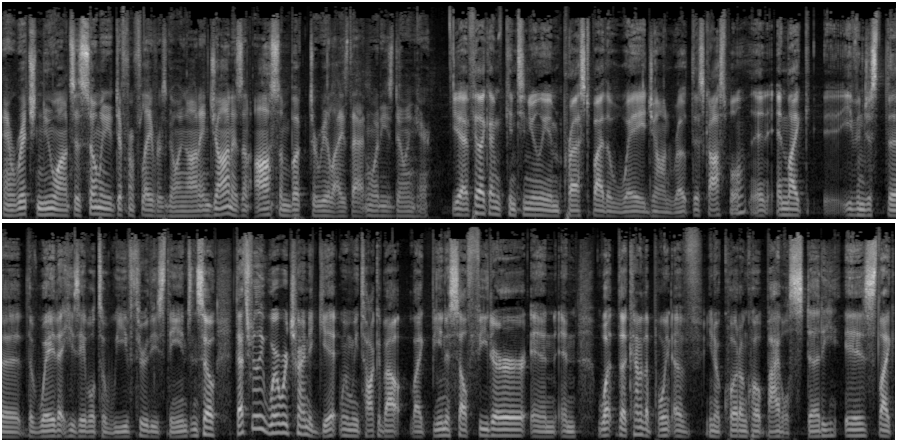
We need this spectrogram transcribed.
and rich nuances, so many different flavors going on. And John is an awesome book to realize that and what he's doing here. Yeah, I feel like I'm continually impressed by the way John wrote this gospel, and, and like even just the the way that he's able to weave through these themes. And so that's really where we're trying to get when we talk about like being a self feeder and and what the kind of the point of you know quote unquote Bible study is. Like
